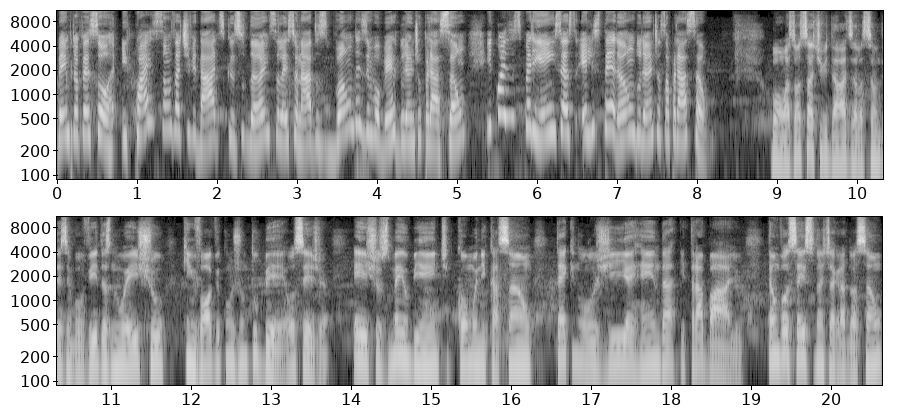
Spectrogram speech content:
Bem, professor, e quais são as atividades que os estudantes selecionados vão desenvolver durante a operação e quais experiências eles terão durante essa operação? Bom, as nossas atividades elas são desenvolvidas no eixo que envolve o conjunto B, ou seja, eixos meio ambiente, comunicação, tecnologia, renda e trabalho. Então, você, estudante da graduação,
